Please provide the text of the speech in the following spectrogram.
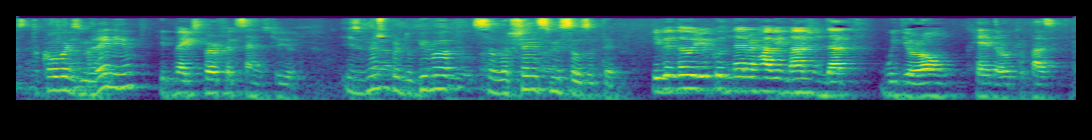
с такова измерение, it makes perfect sense to you. изведнъж придобива съвършен смисъл за теб. Even though you could never have imagined that with your own head or capacity.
